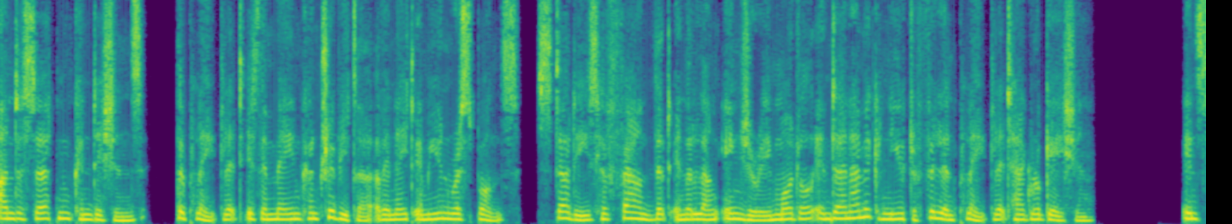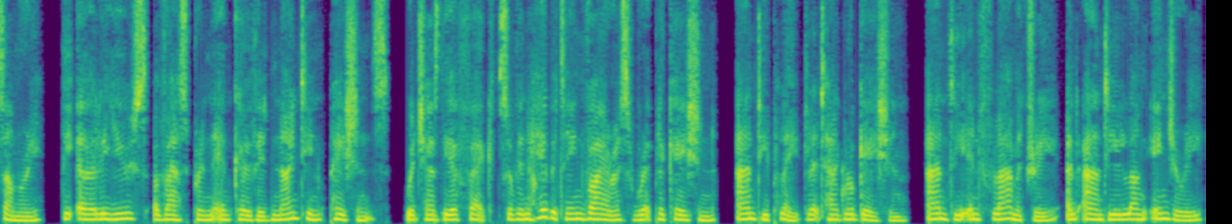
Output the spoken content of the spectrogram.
Under certain conditions, the platelet is the main contributor of innate immune response. Studies have found that in the lung injury model in dynamic neutrophil and platelet aggregation. In summary, the early use of aspirin in COVID-19 patients, which has the effects of inhibiting virus replication, antiplatelet aggregation, anti-inflammatory and anti-lung injury,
